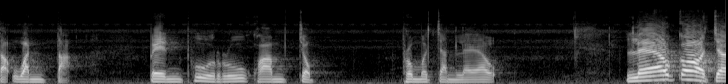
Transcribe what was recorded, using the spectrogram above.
ตวันตะ เป็นผู้รู้ความจบ รหมจรรย์แล้ว แล้วก็จะ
